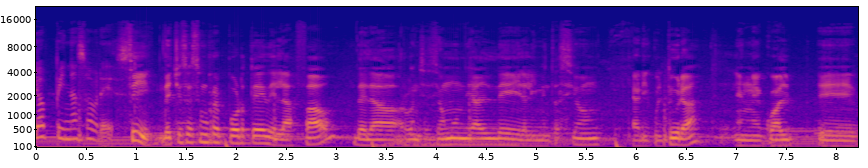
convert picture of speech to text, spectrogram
¿Qué opinas sobre eso? Sí, de hecho ese es un reporte de la FAO, de la Organización Mundial de la Alimentación y Agricultura, en el cual eh,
